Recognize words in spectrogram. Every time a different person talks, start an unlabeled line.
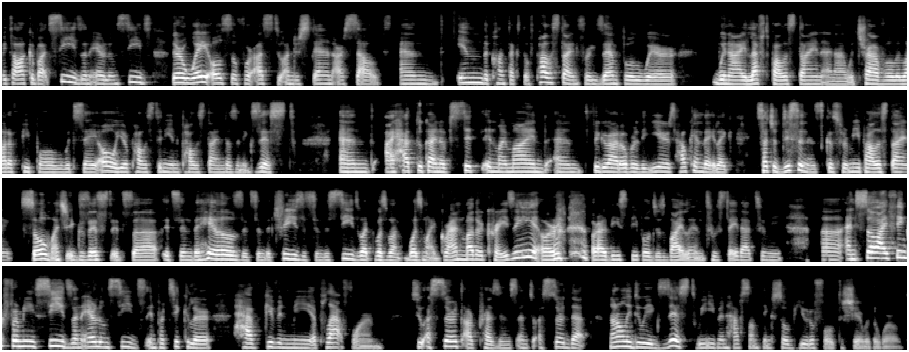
we talk about seeds and heirloom seeds, they're a way also for us to understand ourselves. And in the context of Palestine, for example, where when I left Palestine and I would travel, a lot of people would say, Oh, you're Palestinian, Palestine doesn't exist. And I had to kind of sit in my mind and figure out over the years how can they like such a dissonance because for me palestine so much exists. It's uh it's in the hills it's in the trees it's in the seeds. What was one was my grandmother crazy? Or or are these people just violent who say that to me? Uh, and so i think for me seeds and heirloom seeds in particular have given me a platform to assert our presence and to assert that not only do we exist we even have something so beautiful to share with the world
